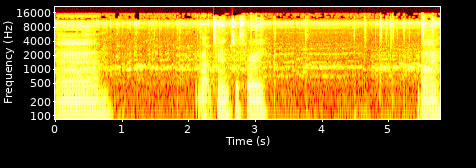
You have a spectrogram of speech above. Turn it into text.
Um, about 10 to 3. Why?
